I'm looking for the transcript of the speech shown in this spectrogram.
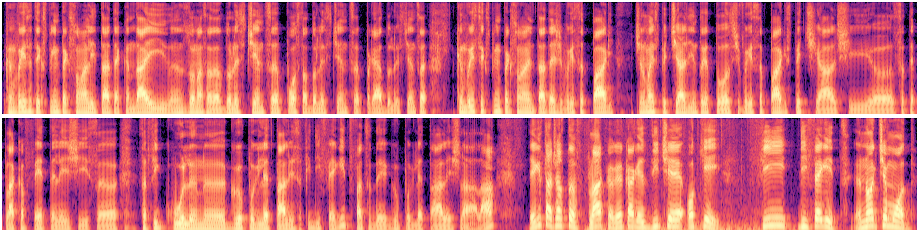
când vrei să-ți exprimi personalitatea, când ai în zona asta de adolescență, post-adolescență, preadolescență, când vrei să exprimi personalitatea și vrei să pari cel mai special dintre toți și vrei să pari special și uh, să te placă fetele și să, să fii cool în uh, grupurile tale, să fii diferit față de grupurile tale și la la, există această flacără care zice, ok, fii diferit în orice mod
